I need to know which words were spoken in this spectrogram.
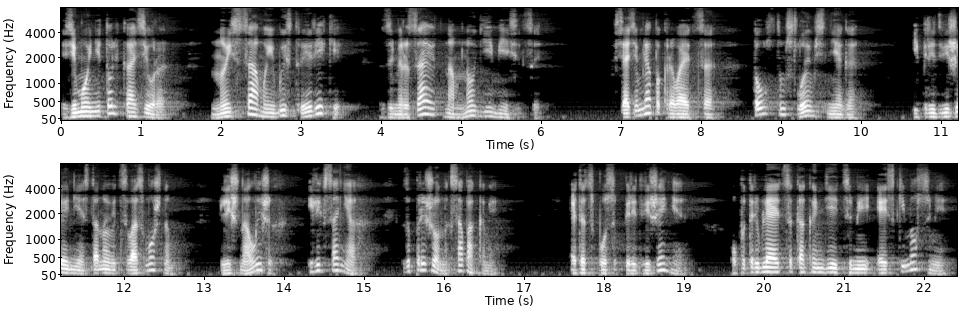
Зимой не только озера, но и самые быстрые реки замерзают на многие месяцы. Вся земля покрывается толстым слоем снега, и передвижение становится возможным лишь на лыжах или в санях, запряженных собаками. Этот способ передвижения употребляется как индейцами и эскимосами,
